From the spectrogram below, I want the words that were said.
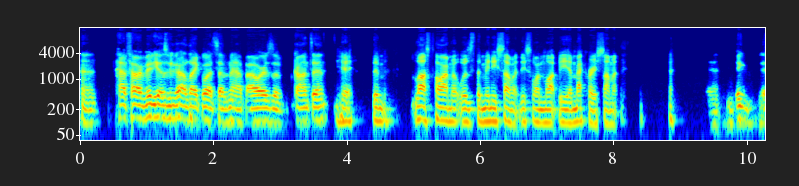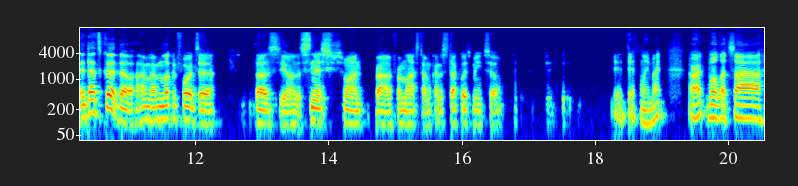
half hour videos. We got like what seven and a half hours of content. Yeah. The last time it was the mini summit. This one might be a macro summit. yeah, big, that's good though. I'm I'm looking forward to those. You know, the SNIS one uh, from last time kind of stuck with me. So yeah, definitely, mate. All right, well let's uh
